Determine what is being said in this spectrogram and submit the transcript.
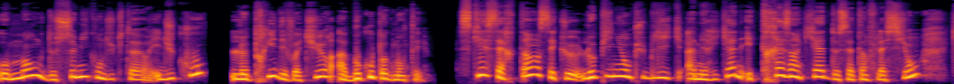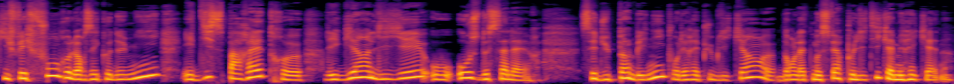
au manque de semi-conducteurs. Et du coup, le prix des voitures a beaucoup augmenté. Ce qui est certain, c'est que l'opinion publique américaine est très inquiète de cette inflation qui fait fondre leurs économies et disparaître euh, les gains liés aux hausses de salaire. C'est du pain béni pour les républicains euh, dans l'atmosphère politique américaine.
